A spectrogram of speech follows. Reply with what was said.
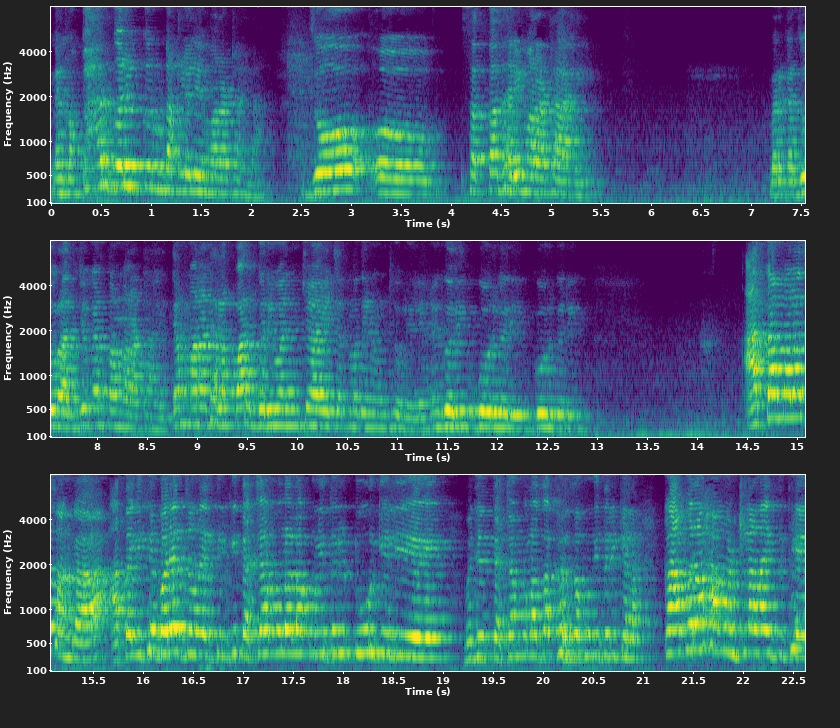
नाही का फार गरीब करून टाकलेले मराठ्यांना. जो सत्ताधारी मराठा आहे बरं का जो राज्यकर्ता मराठा आहे त्या मराठ्याला फार गरिबांच्या याच्यात मध्ये नेऊन ठेवलेले आहे. गरीब गोरगरीब गोरगरीब आता मला सांगा आता इथे बरेच जण येतील की त्याच्या मुलाला कुणीतरी टूर केली आहे म्हणजे त्याच्या मुलाचा खर्च कुणीतरी केला. का बरं हा म्हटला नाही तिथे?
